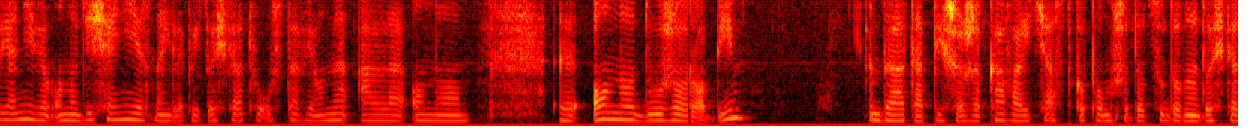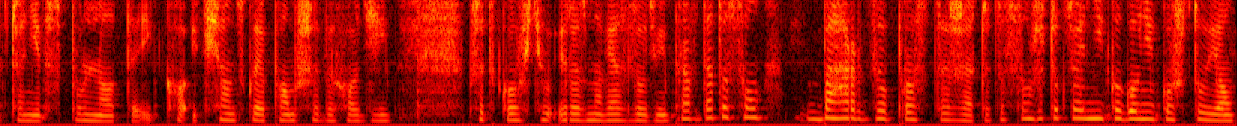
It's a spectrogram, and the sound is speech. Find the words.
znaczy ja nie wiem, ono dzisiaj nie jest najlepiej to światło ustawione, ale ono, y, ono dużo robi. Beata pisze, że kawa i ciastko pomszy to cudowne doświadczenie wspólnoty i, ko- i ksiądz, który pomszy wychodzi przed kościół i rozmawia z ludźmi, prawda? To są bardzo proste rzeczy, to są rzeczy, które nikogo nie kosztują.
